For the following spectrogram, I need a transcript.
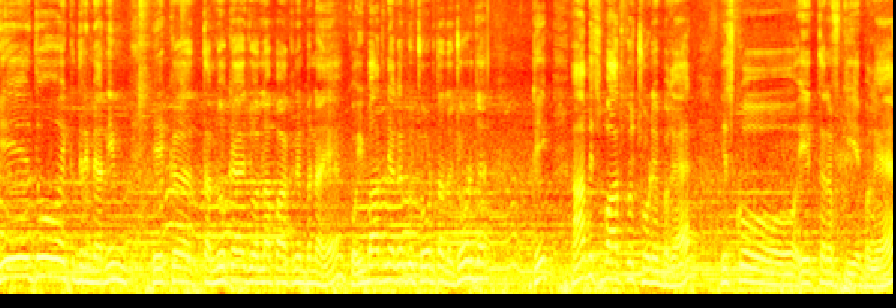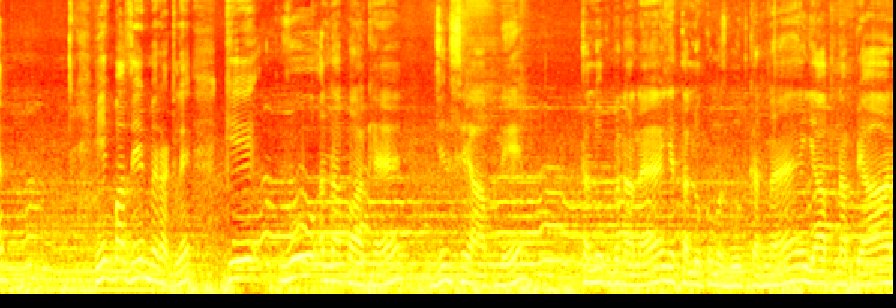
ये तो एक दरमियानी, एक तल्लुक है जो अल्लाह पाक ने बनाया है। कोई बात नहीं, अगर कोई छोड़ता तो छोड़ जाए, ठीक? आप इस बात को छोड़े बगैर, इसको एक तरफ़ किए बगैर, एक बात जहन में रख लें कि वो अल्लाह पाक है जिनसे आपने तल्लुक बनाना है, या तल्लुक को मज़बूत करना है, या अपना प्यार,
